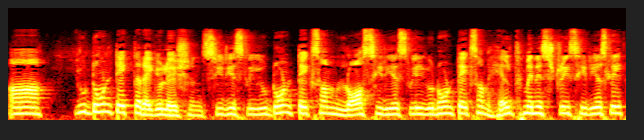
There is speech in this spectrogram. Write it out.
uh, you don't take the regulations seriously. You don't take some law seriously. You don't take some health ministry seriously.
